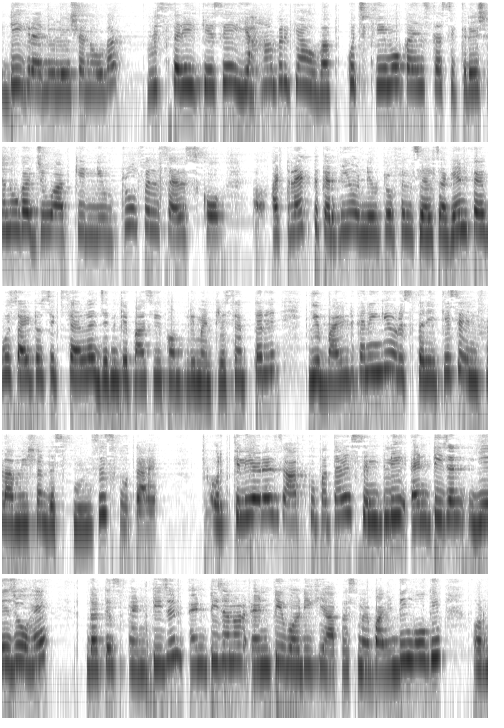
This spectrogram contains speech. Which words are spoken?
डी ग्रेन्युलेशन होगा। इस तरीके से यहाँ पर क्या होगा? कुछ कीमोकाइंस का सिक्रेशन होगा जो आपकी न्यूट्रोफिल सेल्स को अट्रैक्ट करती है और neutrophil cells again phagocytic cell है, जिनके पास ये कॉम्प्लीमेंट रिसेप्टर है। ये बाइंड करेंगे और इस तरीके से इन्फ्लामेशन रिस्पॉन्सेस होता है। और क्लियरेंस आपको पता है सिंपली एंटीजन ये जो है दैट इज़ एंटीजन एंटीजन और एंटीबॉडी की आपस में बाइंडिंग होगी और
